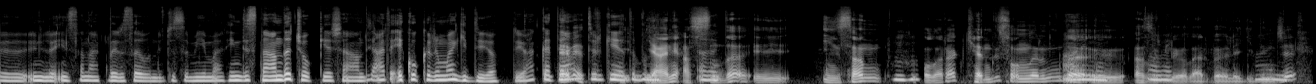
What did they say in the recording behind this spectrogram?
e, ünlü insan hakları savunucusu mimar. Hindistan'da çok yaşandı. Artık eko kırıma gidiyor diyor. Hakikaten evet, Türkiye'de bunu. Yani aslında evet. e, insan Hı -hı. olarak kendi sonlarını da e, hazırlıyorlar evet. böyle gidince. Aynen.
